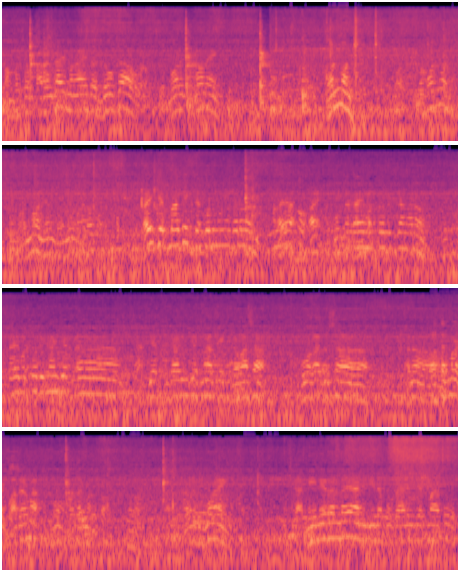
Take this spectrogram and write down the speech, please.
Pambasang barangay mga idol, lugaw. Good morning, good morning. Monmon. Monmon. Monmon, yan. Monmon. Ay, Jet Matic, sa kuno mga ganon. Kaya, ay, huwag na tayo magtubig ng ano. Huwag tayo magtubig ng Jet, ah, Jet, galing Jet Matic, gawasa. Buwa ka doon sa, ano, watermark. Watermark. Oh, watermark. Oh, good morning. Yan, mineral na yan, hindi na po galing Matic.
